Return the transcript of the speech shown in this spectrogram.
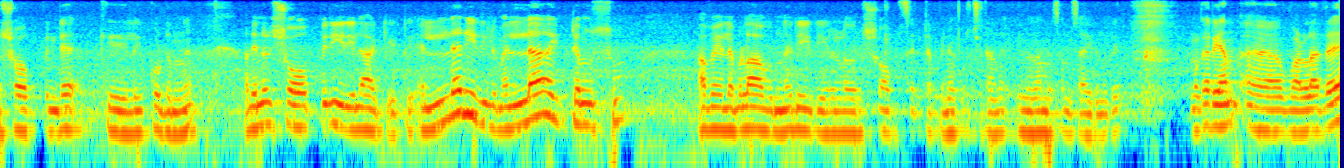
ഷോപ്പിന്റെ കീഴിൽ കൊടുന്ന് അതിനൊരു ഷോപ്പ് രീതിയിലാക്കിയിട്ട് എല്ലാ രീതിയിലും എല്ലാ ഐറ്റംസും അവൈലബിൾ ആവുന്ന രീതിയിലുള്ള ഒരു ഷോപ്പ് സെറ്റപ്പിനെ കുറിച്ചിട്ടാണ് ഇന്ന് നമ്മൾ സംസാരിക്കുന്നത്. നമുക്കറിയാം വളരെ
